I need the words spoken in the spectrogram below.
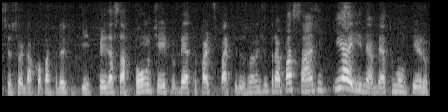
assessor da Copa Truck, que fez essa ponte aí para o Beto participar aqui dos anos de ultrapassagem. E aí, né, Beto Monteiro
